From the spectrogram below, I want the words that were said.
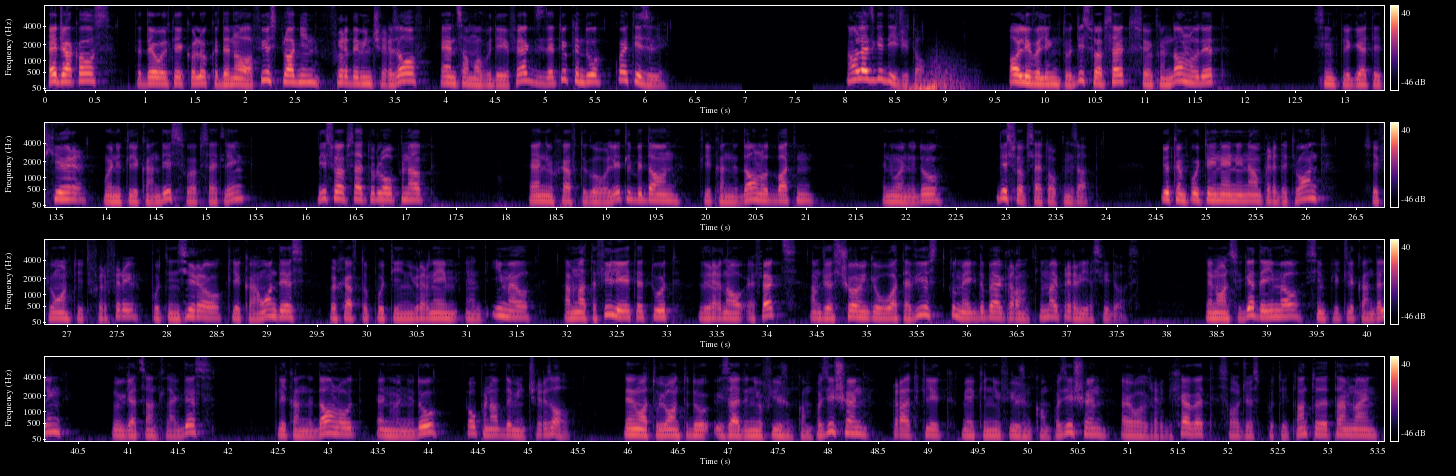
Hey Jackals! Today we'll take a look at the Nova Fuse plugin for DaVinci Resolve and some of the effects that you can do quite easily. Now let's get digital. I'll leave a link to this website so you can download it. Simply get it here when you click on this website link. This website will open up and you have to go a little bit down, click on the download button and when you do, this website opens up. You can put in any number that you want, so if you want it for free, put in 0, click I want this, you'll have to put in your name and email. I'm not affiliated with LearnNow Effects, I'm just showing you what I've used to make the background in my previous videos. Then once you get the email, simply click on the link, you'll get something like this. Click on the download, and when you do, open up DaVinci Resolve. Then what we'll want to do is add a new fusion composition, right click, make a new fusion composition, I already have it, so I'll just put it onto the timeline,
